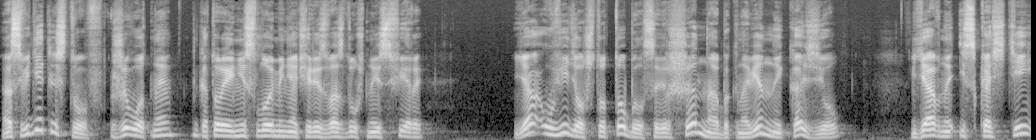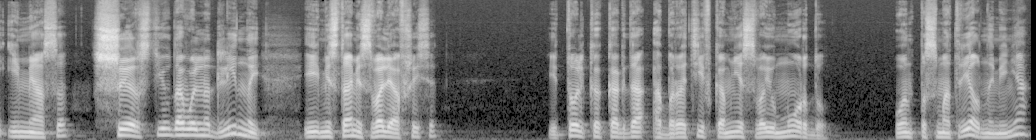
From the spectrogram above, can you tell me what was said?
Освидетельствовав животное, которое несло меня через воздушные сферы, я увидел, что то был совершенно обыкновенный козел, явно из костей и мяса, с шерстью довольно длинной и местами свалявшейся. И только когда, обратив ко мне свою морду, он посмотрел на меня,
